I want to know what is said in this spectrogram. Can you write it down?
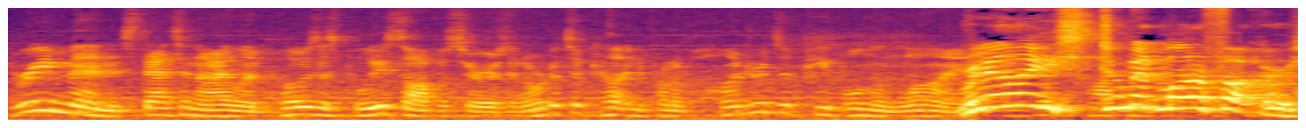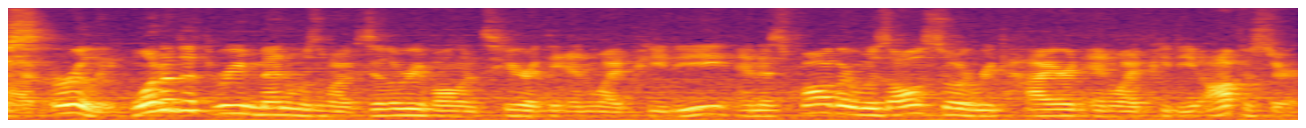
Three men in Staten Island posed as police officers in order to cut in front of hundreds of people in line. Really? Stupid motherfuckers. Early. One of the three men was an auxiliary volunteer at the NYPD, and his father was also a retired NYPD officer.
